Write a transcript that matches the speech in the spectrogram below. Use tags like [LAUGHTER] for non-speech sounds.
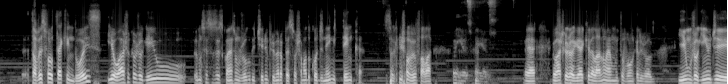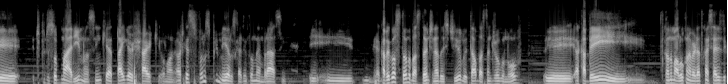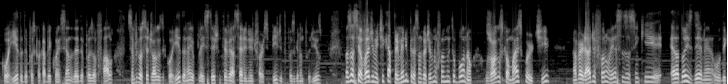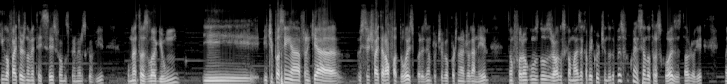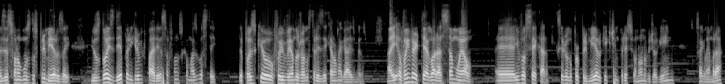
talvez foi o Tekken 2, e eu acho que eu joguei o. Eu não sei se vocês conhecem um jogo de tiro em primeira pessoa chamado Codename Tenka. Se alguém [LAUGHS] já ouviu falar. Conheço, conheço. É, eu acho que eu joguei aquele lá, não é muito bom aquele jogo. E um joguinho de tipo de submarino, assim, que é Tiger Shark o nome. Eu acho que esses foram os primeiros, cara, tentando lembrar, assim. E, e acabei gostando bastante, né, do estilo e tal, bastante jogo novo. E acabei ficando maluco, na verdade, com as séries de corrida, depois que eu acabei conhecendo, daí depois eu falo. Sempre gostei de jogos de corrida, né? E o PlayStation teve a série Need for Speed, depois Gran Turismo. Mas assim, eu vou admitir que a primeira impressão que eu tive não foi muito boa, não. Os jogos que eu mais curti na verdade, foram esses assim que era 2D, né? O The King of Fighters 96 foi um dos primeiros que eu vi, o Metal Slug 1 e, e tipo assim, a franquia Street Fighter Alpha 2, por exemplo, eu tive a oportunidade de jogar nele. Então foram alguns dos jogos que eu mais acabei curtindo. Depois fui conhecendo outras coisas, tal, joguei, mas esses foram alguns dos primeiros aí. E os 2D, por incrível que pareça, foram os que eu mais gostei. Depois que eu fui vendo os jogos 3D que eram legais mesmo. Aí eu vou inverter agora, Samuel. É, e você, cara? O que, você jogou por primeiro? O que, que te impressionou no videogame? Você consegue lembrar?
